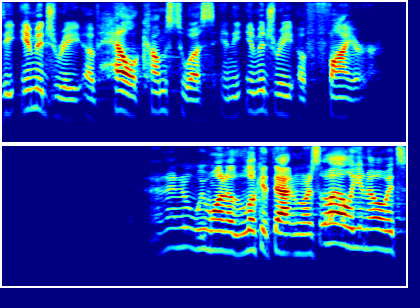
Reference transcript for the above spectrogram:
the imagery of hell comes to us in the imagery of fire. And we want to look at that and we say, well, you know, it's,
